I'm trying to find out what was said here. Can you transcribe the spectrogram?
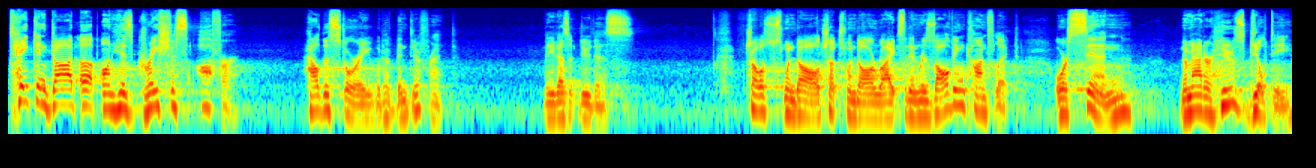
taken God up on his gracious offer? How this story would have been different. But he doesn't do this. Charles Swindoll, Chuck Swindoll writes that in resolving conflict or sin, no matter who's guilty,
